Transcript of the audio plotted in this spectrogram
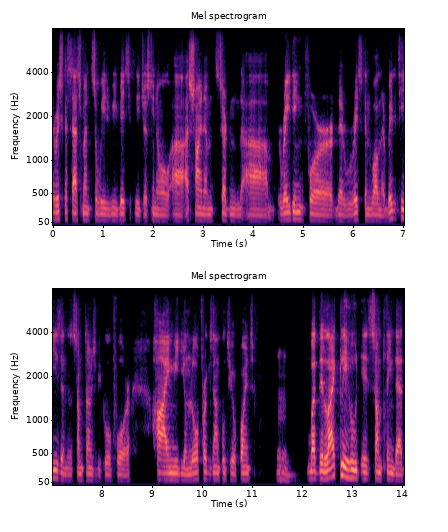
risk assessment. So we, we basically just, you know, uh, assign them certain um, rating for their risk and vulnerabilities. And then sometimes we go for high, medium, low, for example, to your point. Mm-hmm. But the likelihood is something that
